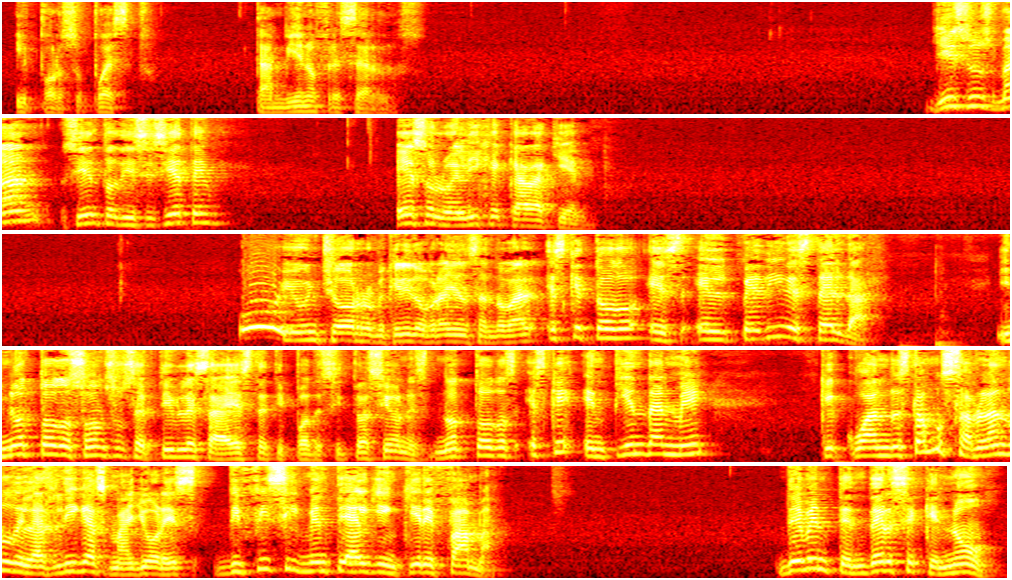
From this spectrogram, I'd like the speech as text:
y por supuesto, también ofrecerlos. Jesus Man 117. Eso lo elige cada quien. Uy, un chorro, mi querido Brian Sandoval. Es que todo es el pedir está el dar. Y no todos son susceptibles a este tipo de situaciones. No todos. Es que entiéndanme que cuando estamos hablando de las ligas mayores, difícilmente alguien quiere fama. Debe entenderse que no.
